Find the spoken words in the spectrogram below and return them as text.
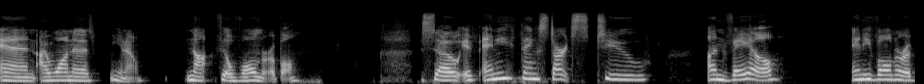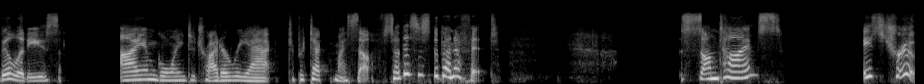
And i want to you know not feel vulnerable. So if anything starts to unveil any vulnerabilities i am going to try to react to protect myself. So this is the benefit. Sometimes it's true.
